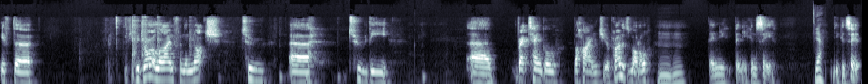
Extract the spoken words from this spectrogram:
if the if you could draw a line from the notch to uh, to the uh, rectangle behind your opponent's model, Mhm. then you then you can see it. Yeah. you can see it.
